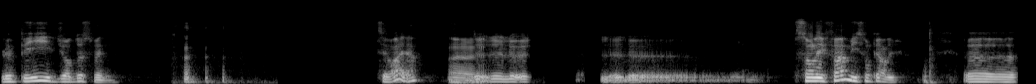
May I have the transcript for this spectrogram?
le pays dure deux semaines. c'est vrai, hein? Sans les femmes, ils sont perdus. Euh,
